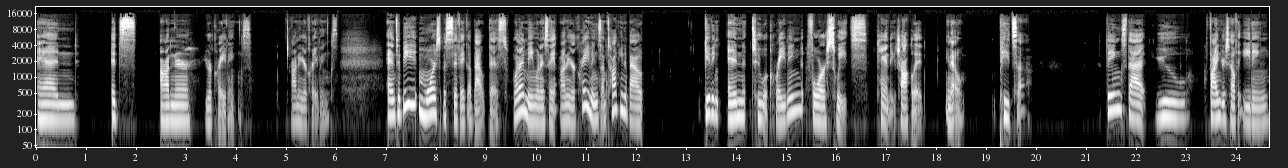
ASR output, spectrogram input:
And it's honor your cravings. Honor your cravings. And to be more specific about this, what I mean when I say honor your cravings, I'm talking about giving in to a craving for sweets, candy, chocolate, you know, pizza, things that you find yourself eating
